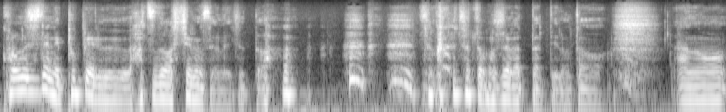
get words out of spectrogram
この時点でプペル発動してるんですよね、ちょっと。そこはちょっと面白かったっていうのと、あの、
